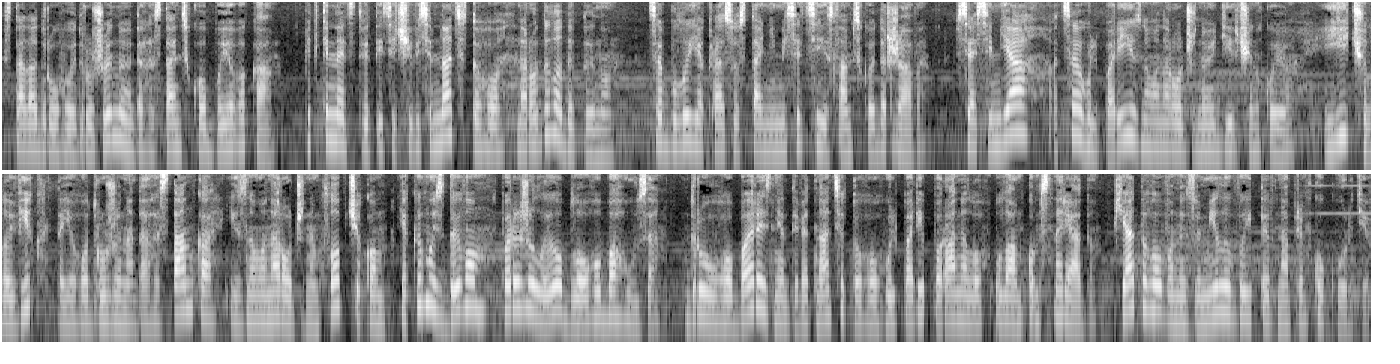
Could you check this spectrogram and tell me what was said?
стала другою дружиною дагестанського бойовика. Під кінець 2018-го народила дитину. Це були якраз останні місяці ісламської держави. Вся сім'я, а це Гульпарі з новонародженою дівчинкою, її чоловік та його дружина Дагестанка із новонародженим хлопчиком якимось дивом пережили облогу Багуза. 2 березня 19-го Гульпарі поранило уламком снаряду. 5-го вони зуміли вийти в напрямку курдів.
